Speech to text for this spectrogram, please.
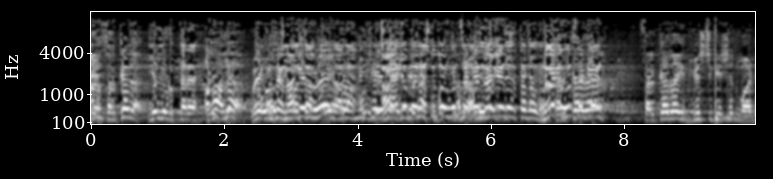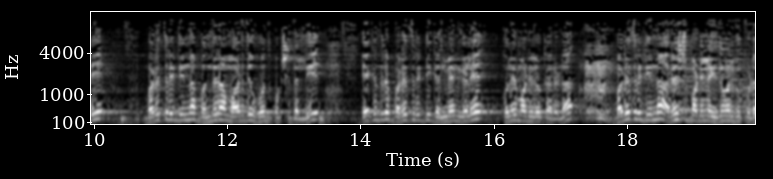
ಏನ್ ಸರ್ಕಾರ ಎಲ್ಲಿ ಹುಡುಕ್ತಾರೆ? ಅಲ್ಲ. ಸರ್ಕಾರ ಇನ್ವೆಸ್ಟಿಗೇಷನ್ ಮಾಡಿ ಭರತ್ ರೆಡ್ಡಿನ ಬಂಧನ ಮಾಡದೆ ಹೋದ ಪಕ್ಷದಲ್ಲಿ ಯಾಕಂದ್ರೆ ಭರತ್ ರೆಡ್ಡಿ ಗನ್ಮ್ಯಾನ್ಗಳೇ ಕೊಲೆ ಮಾಡಿರೋ ಕಾರಣ ಭರತ್ ರೆಡ್ಡಿನ ಅರೆಸ್ಟ್ ಮಾಡಿಲ್ಲ ಇದುವರೆಗೂ ಕೂಡ.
